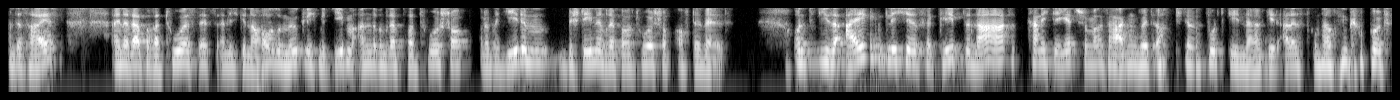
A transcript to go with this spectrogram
Und das heißt, eine Reparatur ist letztendlich genauso möglich mit jedem anderen Reparaturshop oder mit jedem bestehenden Reparaturshop auf der Welt. Und diese eigentliche verklebte Naht, kann ich dir jetzt schon mal sagen, wird auch nicht kaputt gehen. Da geht alles drumherum kaputt.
